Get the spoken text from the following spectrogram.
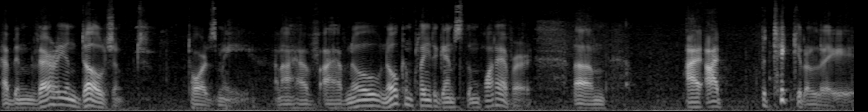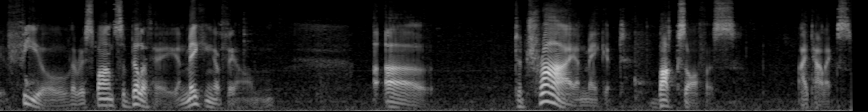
have been very indulgent towards me, and I have I have no no complaint against them whatever. Um, I, I particularly feel the responsibility in making a film. Uh, to try and make it box office, italics.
